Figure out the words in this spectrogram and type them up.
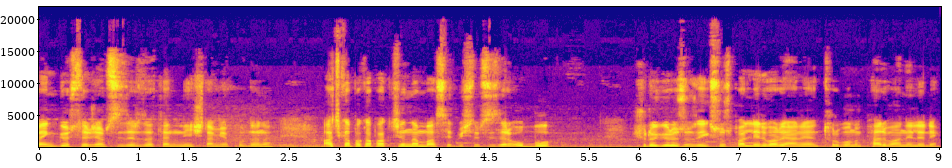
ben göstereceğim sizlere zaten ne işlem yapıldığını. Aç kapa kapakçığından bahsetmiştim sizlere. O bu. Şurada görüyorsunuz egzoz palleri var yani turbonun pervaneleri.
